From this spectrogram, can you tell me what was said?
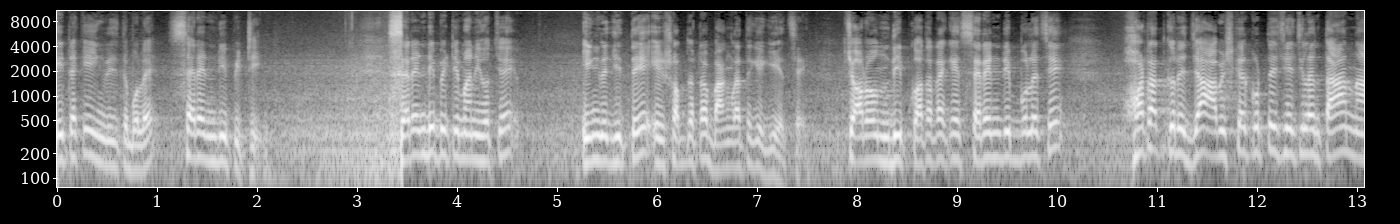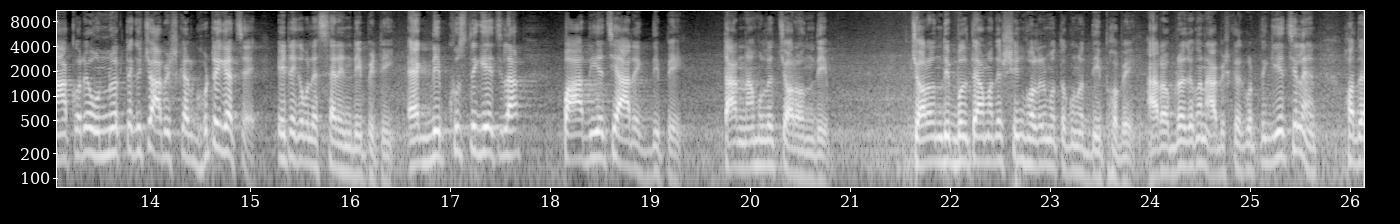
এইটাকে ইংরেজিতে বলে সেরেন্ডিপিটি সেরেন্ডিপিটি মানে হচ্ছে ইংরেজিতে এই শব্দটা বাংলা থেকে গিয়েছে। চরণদ্বীপ কথাটাকে সেরেন্ডিপ বলেছে। হঠাৎ করে যা আবিষ্কার করতে চেয়েছিলেন তা না করে অন্য একটা কিছু আবিষ্কার ঘটে গেছে, এটাকে বলে সেরেন্ডিপিটি এক দ্বীপ খুঁজতে গিয়েছিলাম, পা দিয়েছি আরেক দ্বীপে। তার নাম হলো চরণদ্বীপ। চরণদ্বীপ বলতে আমাদের সিংহলের মতো কোনো দ্বীপ হবে। আরবরা যখন আবিষ্কার করতে গিয়েছিলেন, হয়তো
